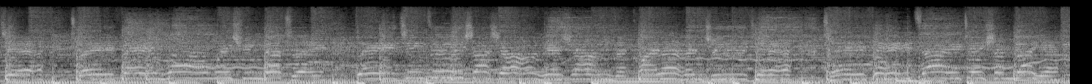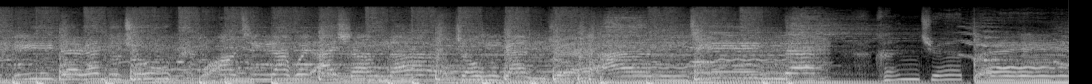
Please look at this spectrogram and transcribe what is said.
界。颓废，我微醺的嘴，对镜子傻笑，脸上的快乐很直接。颓废，在最深的夜，一个人独处，我竟然会爱上那种感觉，安静的很绝对。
